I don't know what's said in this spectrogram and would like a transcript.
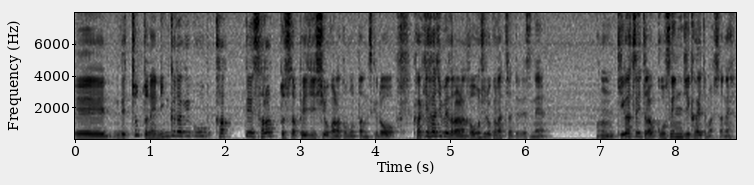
えでちょっとねリンクだけこう買ってさらっとしたページにしようかなと思ったんですけど書き始めたらなんか面白くなっちゃってですねうん、気がついたら5000字書いてましたね。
